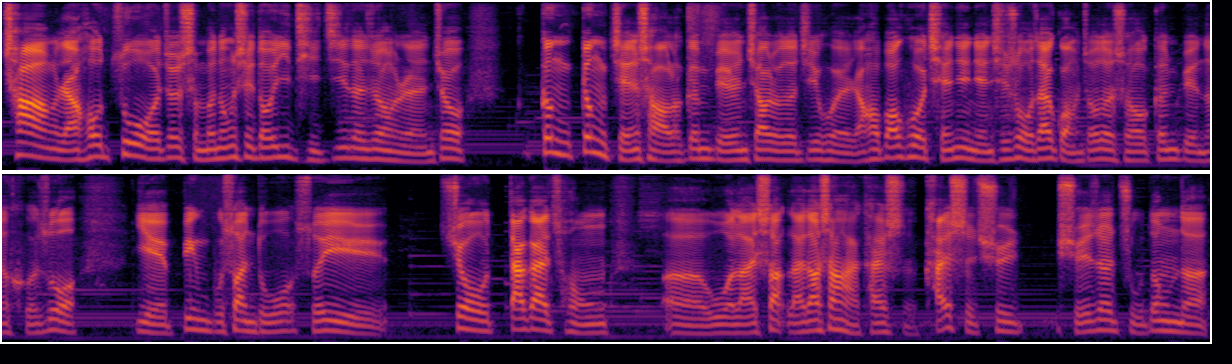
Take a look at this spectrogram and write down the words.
唱然后做，就什么东西都一体机的这种人，就更更减少了跟别人交流的机会。然后，包括前几年，其实我在广州的时候，跟别人的合作也并不算多，所以就大概从呃我来上来到上海开始，开始去学着主动的。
